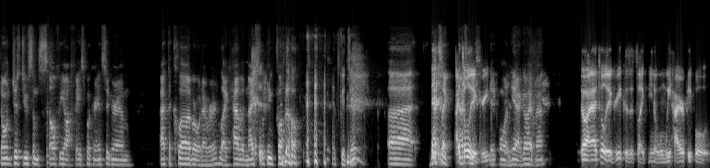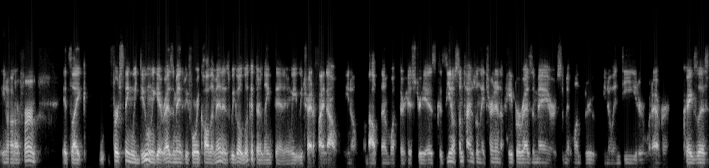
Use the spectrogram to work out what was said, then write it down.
don't just do some selfie off Facebook or Instagram at the club or whatever. Like have a nice looking photo. that's good tip. Uh, that's like that's I totally agree. One, yeah. Go ahead, Matt. No, I, I totally agree because it's like you know when we hire people, you know, at our firm, it's like first thing we do when we get resumes before we call them in is we go look at their LinkedIn and we we try to find out you know about them, what their history is, because you know sometimes when they turn in a paper resume or submit one through you know Indeed or whatever Craigslist,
